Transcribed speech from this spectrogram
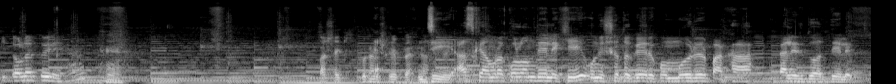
পিতলের তৈরি হ্যাঁ? হ্যাঁ। জি আজকে আমরা কলম দিয়ে লিখি উনিশ শতকে এরকম ময়ূরের পাখা কালির দোয়ার দিয়ে লিখি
